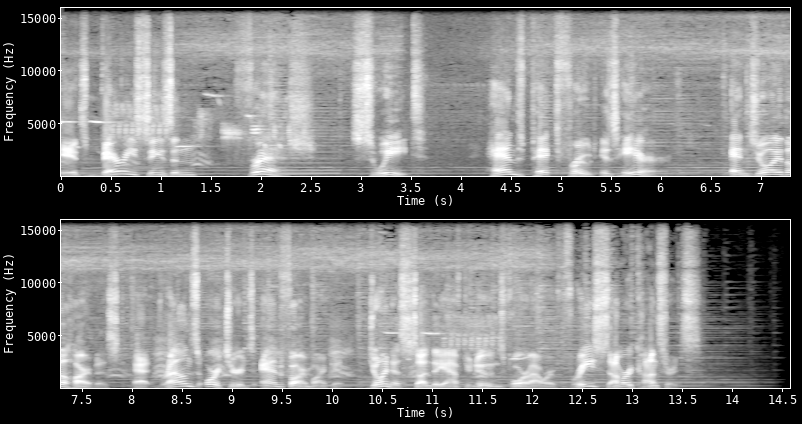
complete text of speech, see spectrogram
It's berry season. Fresh, sweet, hand picked fruit is here. Enjoy the harvest at Brown's Orchards and Farm Market. Join us Sunday afternoons for our free summer concerts.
